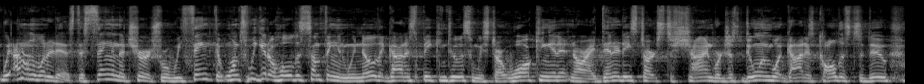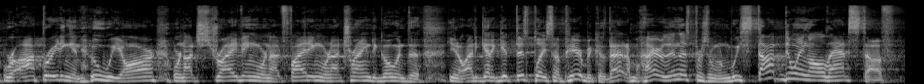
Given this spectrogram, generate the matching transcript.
we, I don't know what it is, this thing in the church where we think that once we get a hold of something and we know that God is speaking to us and we start walking in it and our identity starts to shine, we're just doing what God has called us to do. We're operating in who we are. We're not striving, we're not fighting, we're not trying to go into, you know, I got to get this place up here because that I'm higher than this person. When we stop doing all that stuff,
